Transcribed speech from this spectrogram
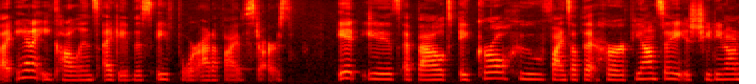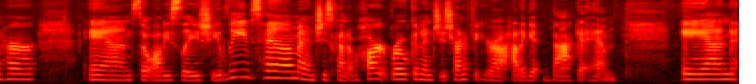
by Anna E. Collins. I gave this a 4 out of 5 stars. It is about a girl who finds out that her fiance is cheating on her and so obviously she leaves him and she's kind of heartbroken and she's trying to figure out how to get back at him. And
